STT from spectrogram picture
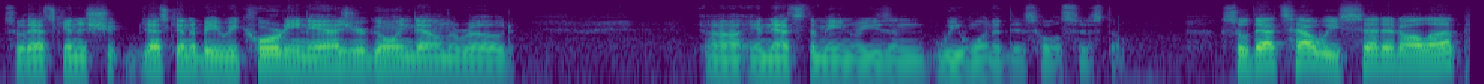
So that's going to that's going to be recording as you're going down the road, uh, and that's the main reason we wanted this whole system. So that's how we set it all up.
